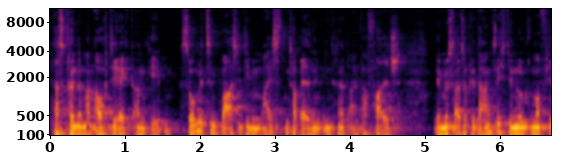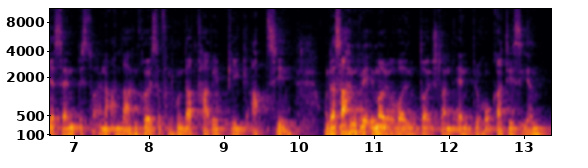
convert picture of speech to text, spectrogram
das könnte man auch direkt angeben. Somit sind quasi die meisten Tabellen im Internet einfach falsch. Ihr müsst also gedanklich die 0,4 Cent bis zu einer Anlagengröße von 100 kW Peak abziehen. Und da sagen wir immer, wir wollen Deutschland entbürokratisieren.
